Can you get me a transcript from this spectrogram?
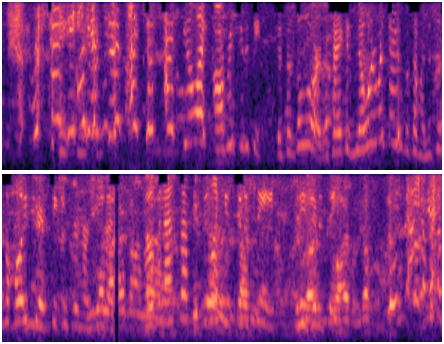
I just, I just, I feel like Aubrey's going to see. This is the Lord, okay? Because no one would say this to someone. This is the Holy Spirit speaking through her. She said, "Well, Vanessa, if you feel like He's going to see, then He's going to see." Who said that?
